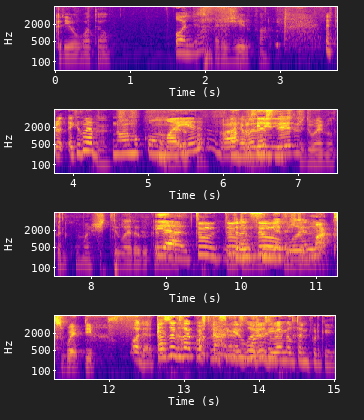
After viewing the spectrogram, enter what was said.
criou o hotel. Olha... Era giro, pá. Mas pronto, aquilo não é, não é uma colmeia, Não vá, é assim dizer. Os do Hamilton com uma estileira do caralho. Yeah, tu, tu, Trancinhas tu. As do. Max é tipo. Olha, estás a gozar com as trancinhas loiras do Hamilton porquê?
